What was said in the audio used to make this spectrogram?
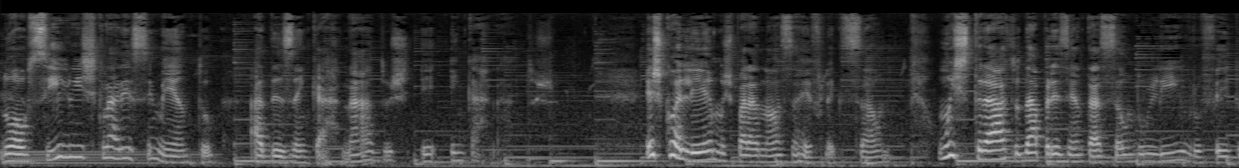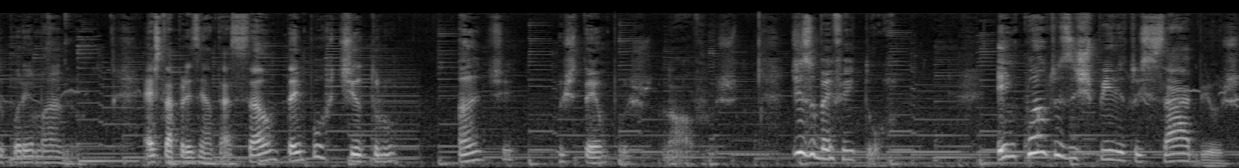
no auxílio e esclarecimento a desencarnados e encarnados. Escolhemos para nossa reflexão um extrato da apresentação do livro feito por Emmanuel. Esta apresentação tem por título ante os tempos novos. Diz o benfeitor: Enquanto os espíritos sábios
